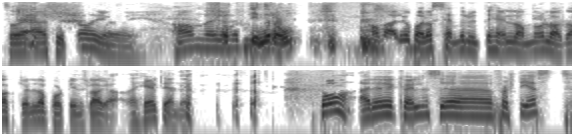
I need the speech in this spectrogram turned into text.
Så det er super. Oi, oi. Han, eh, Født inn i rollen. han er jo bare å sende rundt i hele landet og lage aktuelle rapportinnslag. Ja. Jeg er helt enig. Så er det kveldens eh, første gjest.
